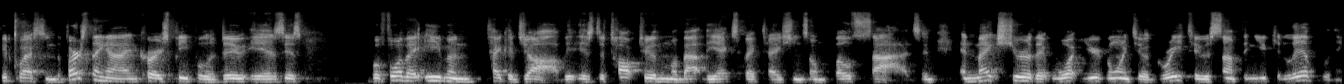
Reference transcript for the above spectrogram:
Good question. The first thing I encourage people to do is is before they even take a job is to talk to them about the expectations on both sides and, and make sure that what you're going to agree to is something you can live within.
